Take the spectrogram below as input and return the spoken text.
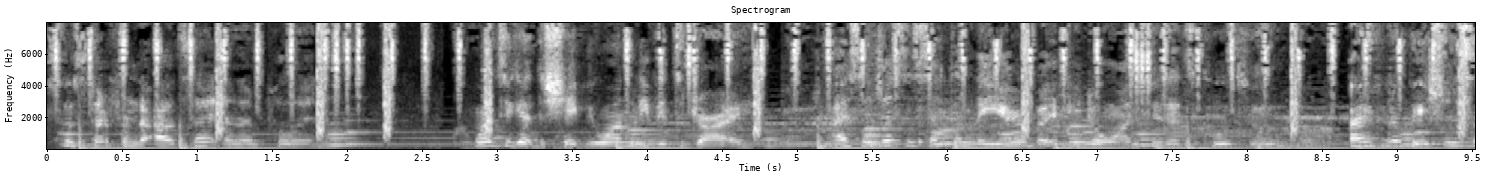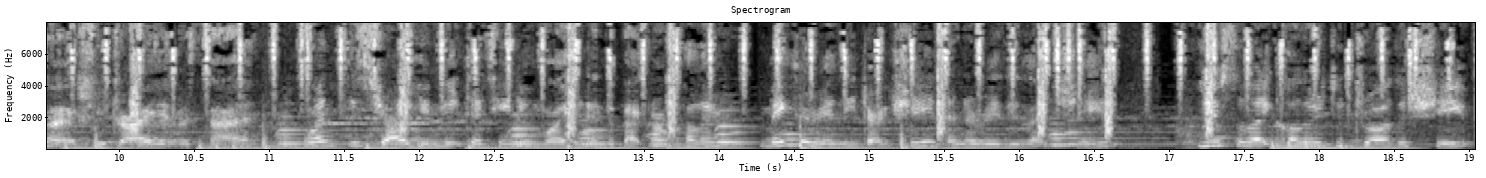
So start from the outside and then pull in. Once you get the shape you want, leave it to dry. I suggest a second layer, but if you don't want to, that's cool too. I have no patience, so I actually dry it with that. Once it's dry, you need titanium white and the background color. Make a really dark shade and a really light shade. Use the light color to draw the shape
